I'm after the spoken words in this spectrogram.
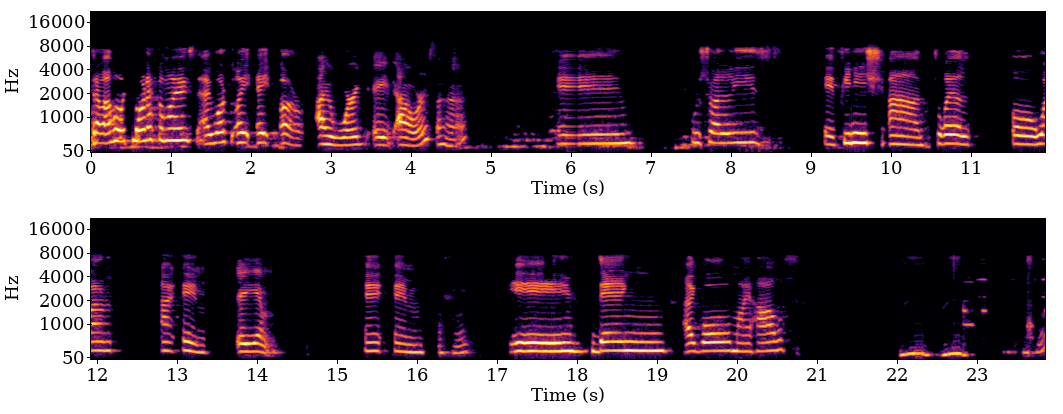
trabajo ocho horas, ¿cómo es? I work eight, eight hours. I work eight hours. Uh-huh. And usually eh, finish uh, 12 or 1 a.m. A.m. A.m. Ujú. eh, then I go my house Ujú.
